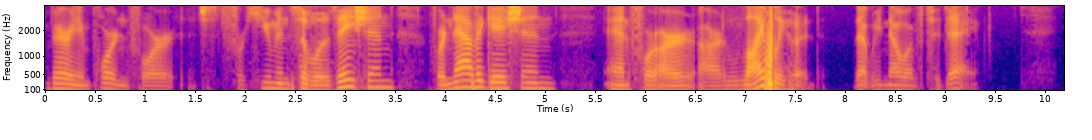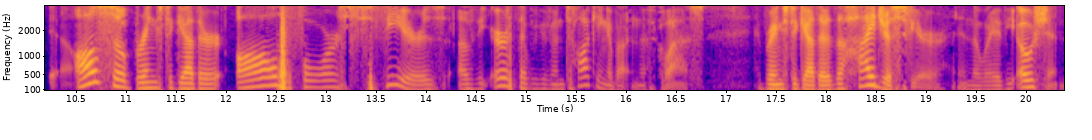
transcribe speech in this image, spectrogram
very important for just for human civilization, for navigation, and for our, our livelihood that we know of today It also brings together all four spheres of the Earth that we've been talking about in this class. It brings together the hydrosphere in the way of the ocean,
